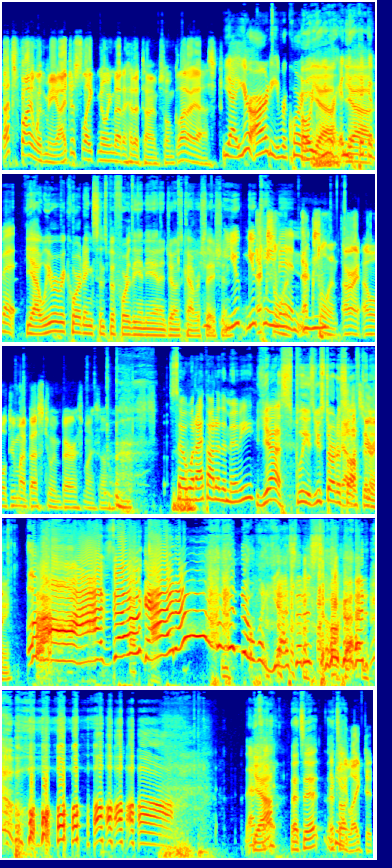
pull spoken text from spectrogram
that's fine with me. I just like knowing that ahead of time, so I'm glad I asked. yeah, you're already recording. Oh yeah, you were in yeah, the thick of it. Yeah, we were recording since before the Indiana Jones conversation. You you came in. Mhm. excellent. All right, I will do my best to embarrass myself. So what I thought of the movie? yes, please. You start us Yeah, off let's today. It. So good! No way! Yes, it is so good. That's yeah, it. that's it. That's You all. liked it.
